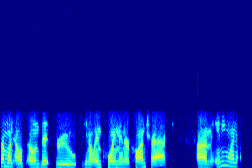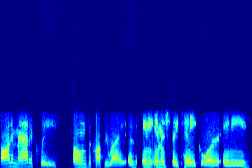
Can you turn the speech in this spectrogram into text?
someone else owns it through, you know, employment or contract, um, anyone automatically owns the copyright of any image they take or any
